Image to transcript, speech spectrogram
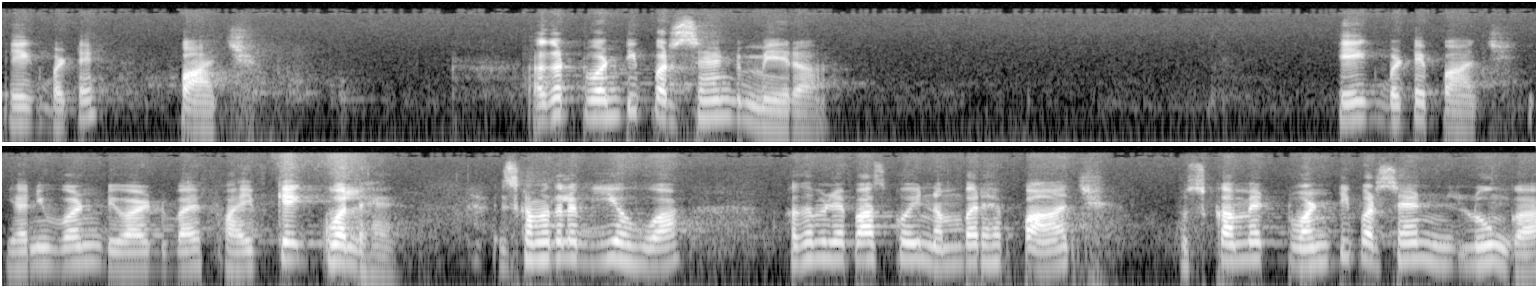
एक बटे पाँच. अगर ट्वेंटी परसेंट मेरा एक बटे पाँच, यानी वन डिवाइड बाय फाइव के इक्वल है. इसका मतलब ये हुआ, अगर मेरे पास कोई नंबर है पाँच, उसका मैं ट्वेंटी परसेंट लूँगा,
